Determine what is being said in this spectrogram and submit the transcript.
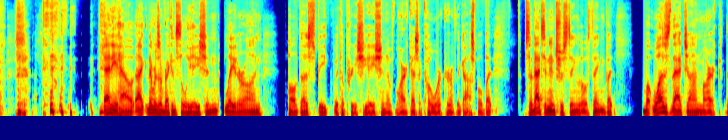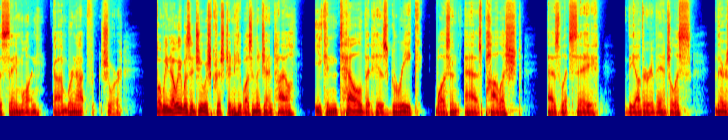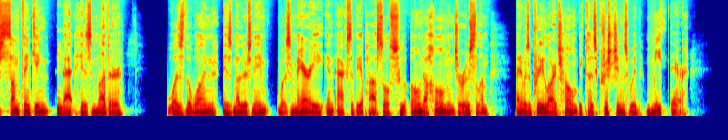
anyhow, I, there was a reconciliation later on. Paul does speak with appreciation of Mark as a co-worker of the gospel, but so that's an interesting little thing. But but was that John Mark the same one? Um, we're not sure, but we know he was a Jewish Christian. He wasn't a Gentile. You can tell that his Greek wasn't as polished as, let's say, the other evangelists. There's some thinking mm. that his mother was the one, his mother's name was Mary in Acts of the Apostles, who owned a home in Jerusalem. And it was a pretty large home because Christians would meet there.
